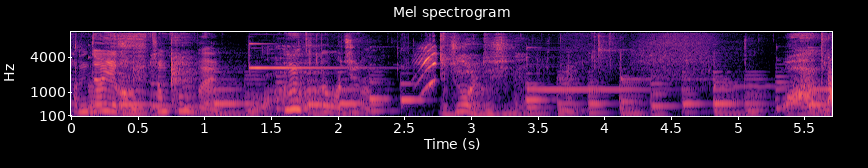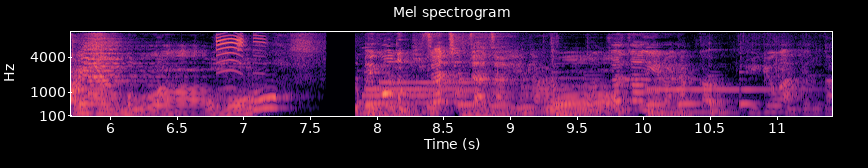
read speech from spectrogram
감정이가 엄청 풍부해. 응, 이거 오징어. 오징어를 드시네. 와 남편 먹방. 우와. 오? 이거는 부잣집 짜장이다. 와. 짜장이랑 약간 비교가 안 된다.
